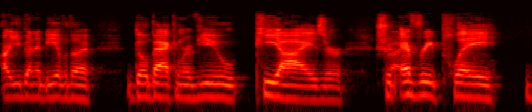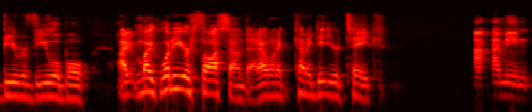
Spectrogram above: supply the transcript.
are you going to be able to go back and review PIs or should right. every play be reviewable. I, Mike, what are your thoughts on that? I want to kind of get your take. I, mean,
